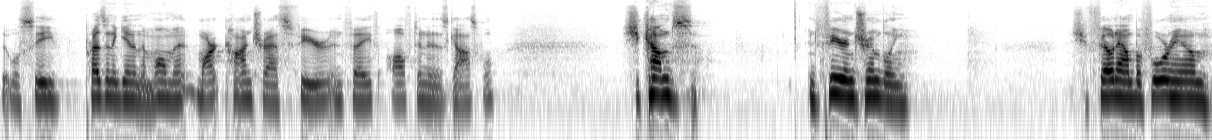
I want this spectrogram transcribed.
that we'll see present again in a moment. Mark contrasts fear and faith often in his gospel. She comes in fear and trembling. She fell down before him.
